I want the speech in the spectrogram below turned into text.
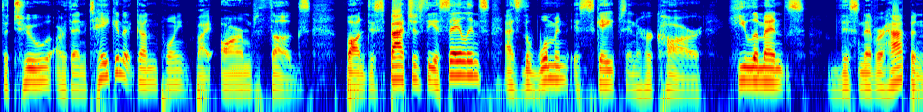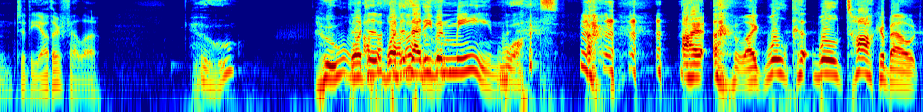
The two are then taken at gunpoint by armed thugs. Bond dispatches the assailants as the woman escapes in her car. He laments, This never happened to the other fella. Who? Who? What, other does, what does that who? even mean? What? I like we'll we'll talk about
